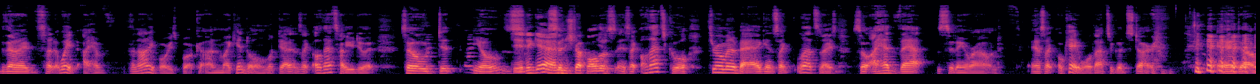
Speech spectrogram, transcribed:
but then I said, wait, I have the Knotty Boys book on my Kindle and looked at it. and was like, oh, that's how you do it. So did you know? Did again. Cinched up all those. And it's like, oh, that's cool. Threw them in a bag, and it's like, well, that's nice. So I had that sitting around, and it's like, okay, well, that's a good start. and um,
